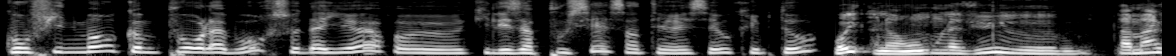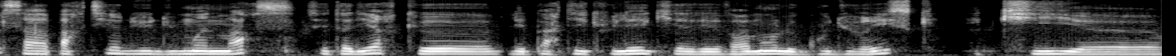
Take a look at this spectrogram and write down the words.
confinement, comme pour la bourse d'ailleurs, euh, qui les a poussés à s'intéresser aux cryptos? Oui, alors on l'a vu euh, pas mal ça à partir du, mois de mars. C'est-à-dire que les particuliers qui avaient vraiment le goût du risque et qui euh,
